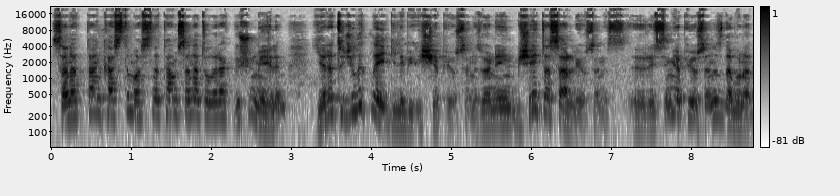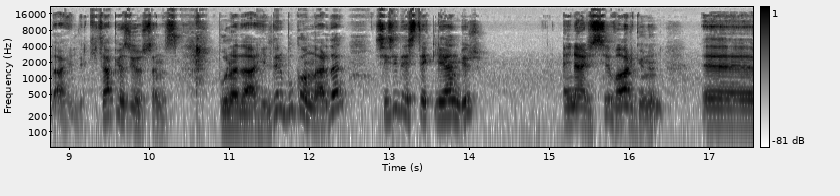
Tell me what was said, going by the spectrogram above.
sanattan kastım aslında tam sanat olarak düşünmeyelim. Yaratıcılıkla ilgili bir iş yapıyorsanız, örneğin bir şey tasarlıyorsanız, e, resim yapıyorsanız da buna dahildir. Kitap yazıyorsanız buna dahildir. Bu konularda sizi destekleyen bir enerjisi var günün. Ee,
